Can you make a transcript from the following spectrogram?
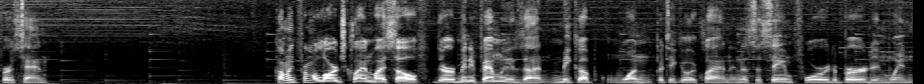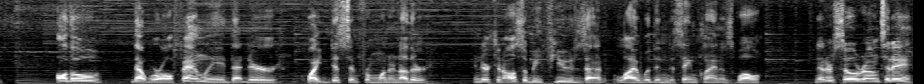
firsthand. Coming from a large clan myself, there are many families that make up one particular clan, and it's the same for the bird and wind. Although that we're all family, that they're quite distant from one another and there can also be feuds that lie within the same clan as well that are still around today,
